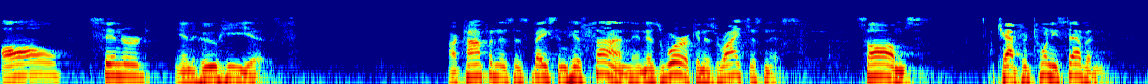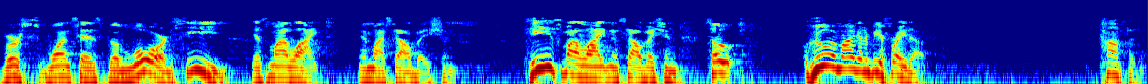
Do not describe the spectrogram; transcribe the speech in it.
all centered in who He is. Our confidence is based in His Son and His work and His righteousness. Psalms chapter 27, verse 1 says, The Lord, He is my light and my salvation. He's my light and salvation. So, who am I going to be afraid of? Confidence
